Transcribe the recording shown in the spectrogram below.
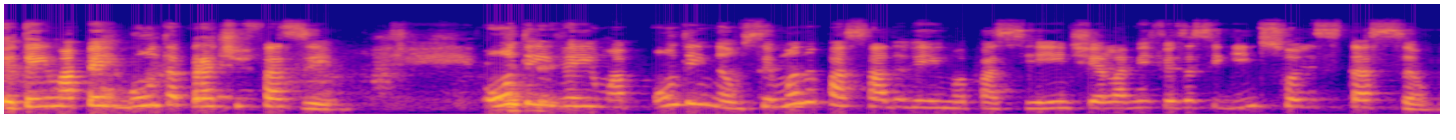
eu tenho uma pergunta para te fazer. Ontem okay. veio uma. Ontem não, semana passada veio uma paciente e ela me fez a seguinte solicitação.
